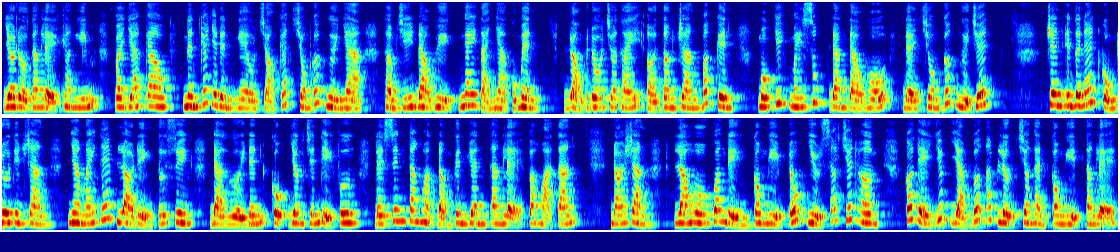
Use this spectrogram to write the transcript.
Do đồ tăng lễ khan hiếm và giá cao nên các gia đình nghèo chọn cách chôn cất người nhà, thậm chí đào huyệt ngay tại nhà của mình. Đoạn video cho thấy ở Tân Trang, Bắc Kinh, một chiếc máy xúc đang đào hố để chôn cất người chết. Trên Internet cũng đưa tin rằng nhà máy thép Lò Điện Tứ Xuyên đã gửi đến Cục Dân chính địa phương để xin tăng hoạt động kinh doanh tang lễ và hỏa táng, nói rằng lò hồ quan điện công nghiệp đốt nhiều xác chết hơn, có thể giúp giảm bớt áp lực cho ngành công nghiệp tang lễ.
